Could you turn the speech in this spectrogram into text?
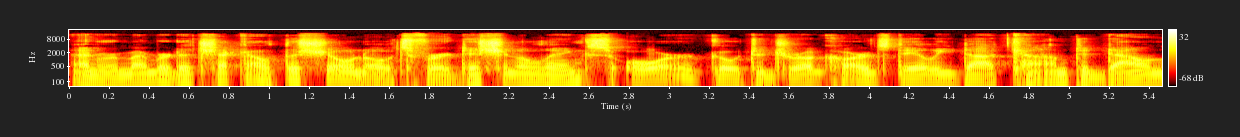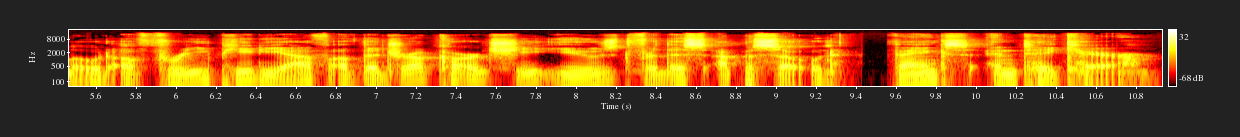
and remember to check out the show notes for additional links or go to drugcardsdaily.com to download a free PDF of the drug card sheet used for this episode. Thanks and take care.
